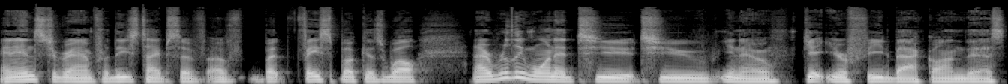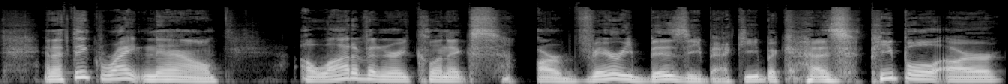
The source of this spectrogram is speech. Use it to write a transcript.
and Instagram for these types of, of, but Facebook as well. And I really wanted to, to, you know, get your feedback on this. And I think right now, a lot of veterinary clinics are very busy, Becky, because people are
